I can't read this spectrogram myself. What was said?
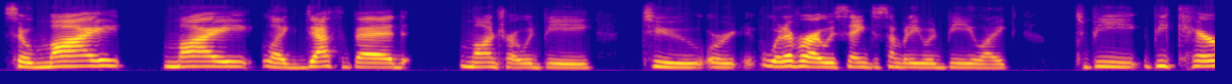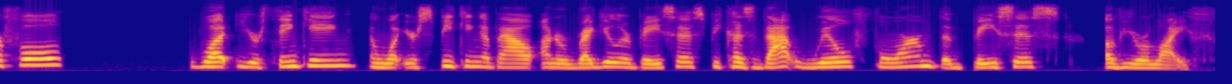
So my my like deathbed mantra would be to or whatever I was saying to somebody would be like to be be careful what you're thinking and what you're speaking about on a regular basis because that will form the basis of your life.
